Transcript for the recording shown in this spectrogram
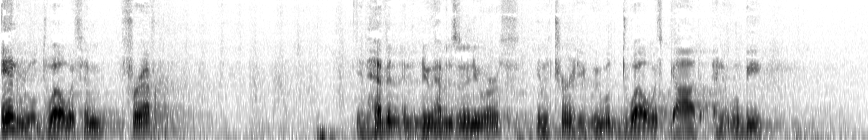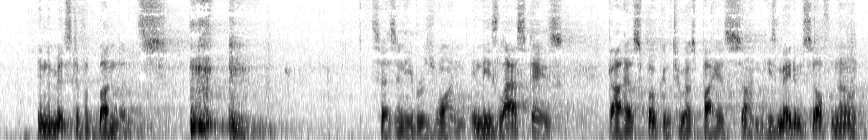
And we will dwell with him forever. In heaven, in the new heavens and the new earth, in eternity, we will dwell with God, and it will be in the midst of abundance. it says in Hebrews 1 In these last days, God has spoken to us by his Son. He's made himself known.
